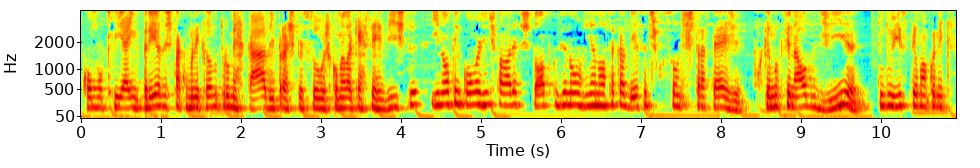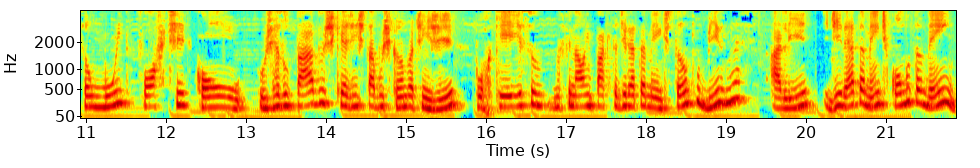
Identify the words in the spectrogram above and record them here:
como que a empresa está comunicando para o mercado e para as pessoas como ela quer ser vista, e não tem como a gente falar desses tópicos e não vir à nossa cabeça a discussão de estratégia, porque no final do dia, tudo isso tem uma conexão muito forte com os resultados que a gente está buscando atingir, porque isso no final impacta diretamente tanto o business ali diretamente, como também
